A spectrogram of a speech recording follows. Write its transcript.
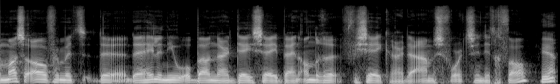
masse over met de, de hele nieuwe opbouw naar DC bij een andere verzekeraar, de Amersfoorts in dit geval. Ja.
